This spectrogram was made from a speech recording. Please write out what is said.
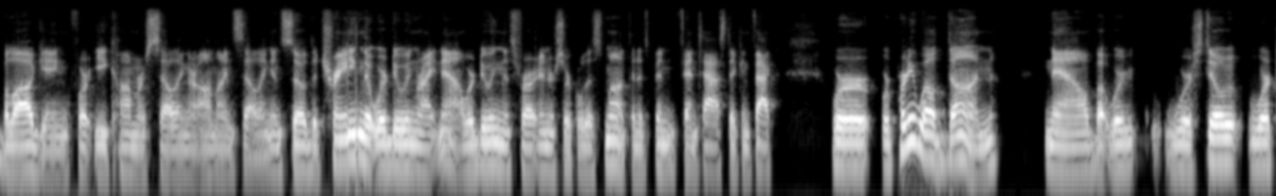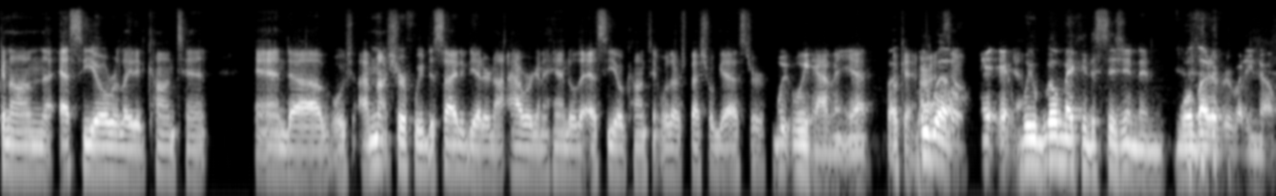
blogging for e-commerce selling or online selling? And so the training that we're doing right now, we're doing this for our inner circle this month and it's been fantastic. In fact, we're we're pretty well done now, but we're we're still working on the SEO related content and uh, I'm not sure if we decided yet or not how we're going to handle the SEO content with our special guest or We, we haven't yet, but Okay, we right, will. so- It- it- yeah. We will make a decision and we'll let everybody know.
